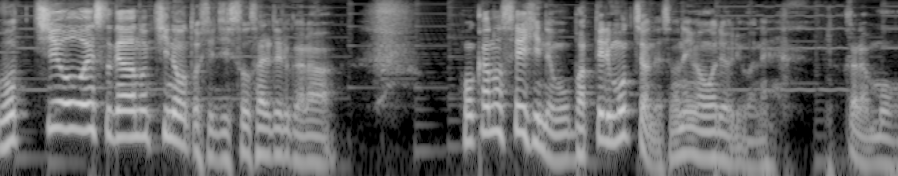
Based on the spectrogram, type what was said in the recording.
WatchOS 側の機能として実装されてるから、他の製品でもバッテリー持っちゃうんですよね、今までよりはね。だからもう、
